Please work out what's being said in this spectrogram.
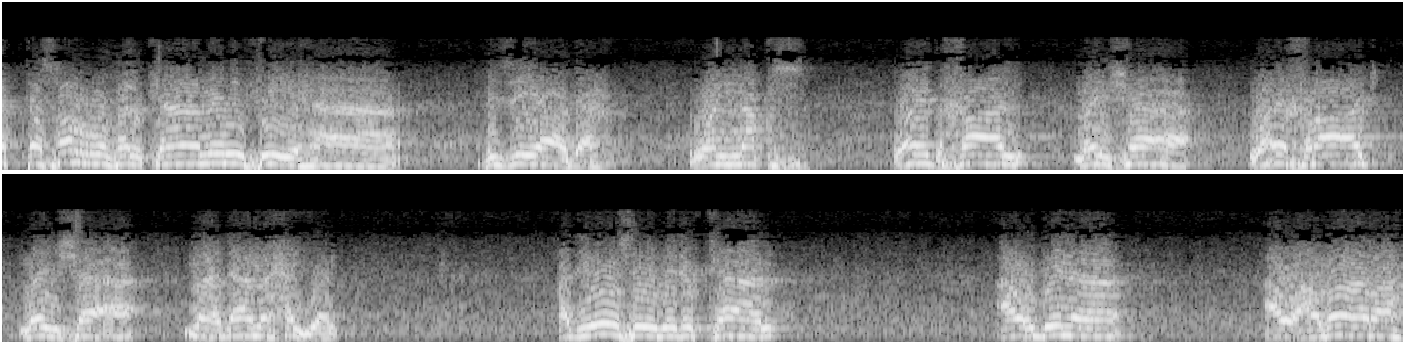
التصرف الكامل فيها بالزيادة والنقص وإدخال من شاء وإخراج من شاء ما دام حيا. قد يوصي بدكان أو بنا أو عمارة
